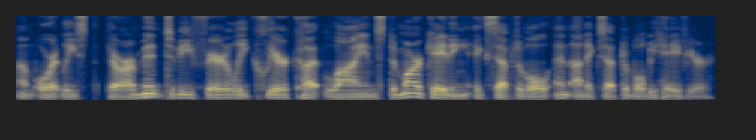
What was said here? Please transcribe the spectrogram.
um, or at least there are meant to be fairly clear cut lines demarcating acceptable and unacceptable behavior.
